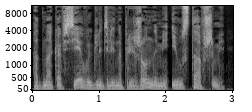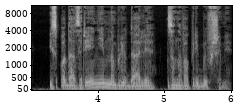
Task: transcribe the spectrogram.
Однако все выглядели напряженными и уставшими и с подозрением наблюдали за новоприбывшими.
